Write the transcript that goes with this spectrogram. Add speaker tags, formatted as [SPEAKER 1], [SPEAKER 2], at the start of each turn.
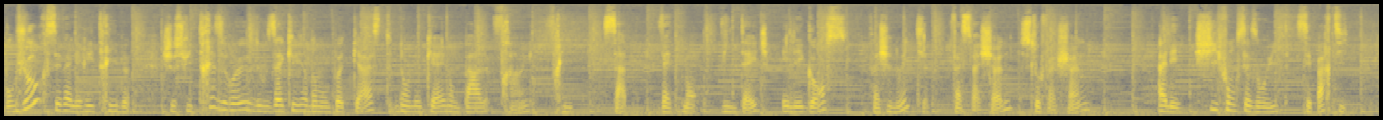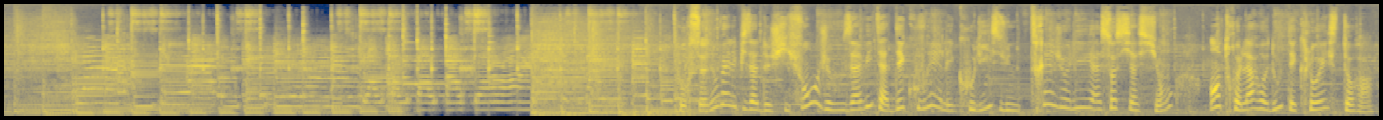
[SPEAKER 1] Bonjour, c'est Valérie Tribe. Je suis très heureuse de vous accueillir dans mon podcast dans lequel on parle fringues, frites, sap, vêtements, vintage, élégance, fashion week, fast fashion, slow fashion. Allez, chiffon saison 8, c'est parti Pour ce nouvel épisode de Chiffon, je vous invite à découvrir les coulisses d'une très jolie association entre La Redoute et Chloé Stora.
